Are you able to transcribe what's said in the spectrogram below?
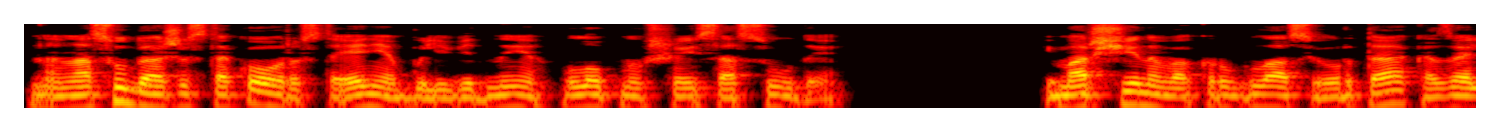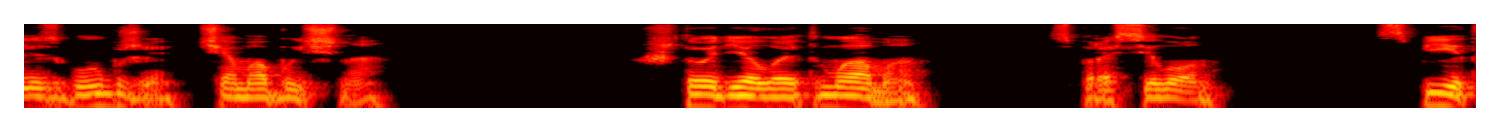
на носу даже с такого расстояния были видны лопнувшие сосуды, и морщины вокруг глаз и у рта казались глубже, чем обычно. «Что делает мама?» — спросил он. «Спит».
